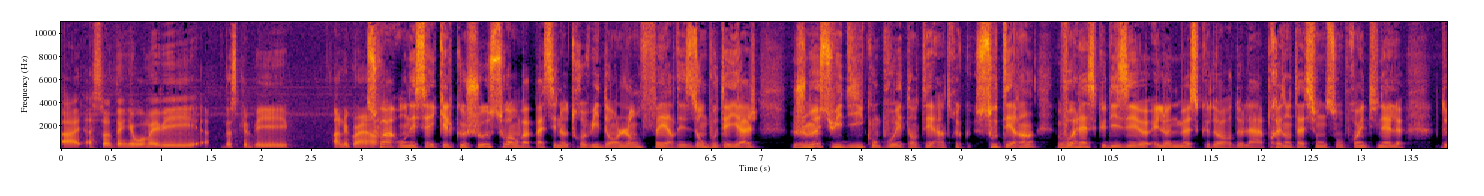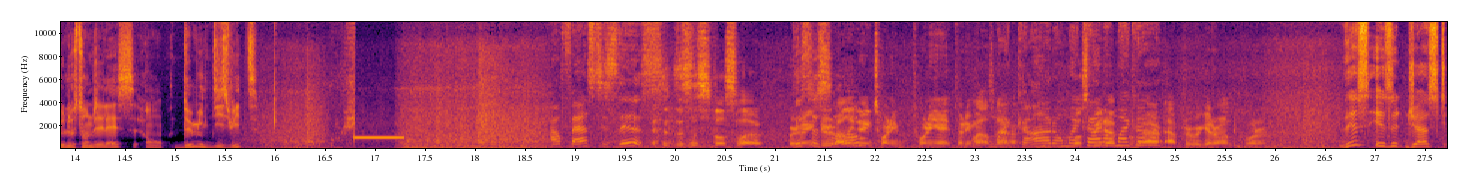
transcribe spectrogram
I, thinking, well, maybe this could be. Soit on essaye quelque chose, soit on va passer notre vie dans l'enfer des embouteillages. Je me suis dit qu'on pouvait tenter un truc souterrain. Voilà ce que disait euh, Elon Musk lors de la présentation de son premier tunnel de Los Angeles en 2018. How fast is this? this is still slow. We're This doing, is slow? only doing 20, 28, 30 miles Oh my an hour. God, oh my we'll God, speed oh up my God. uh, after we get around the corner. This isn't just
